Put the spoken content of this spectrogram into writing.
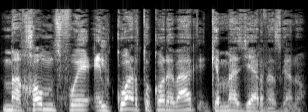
Mahomes fue el cuarto coreback que más yardas ganó.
